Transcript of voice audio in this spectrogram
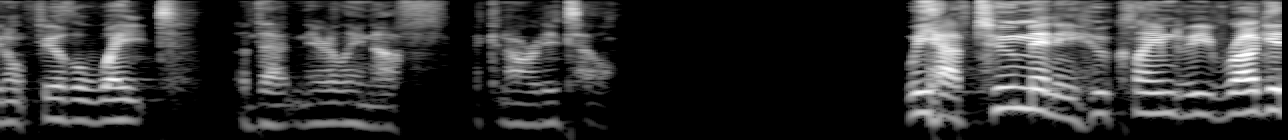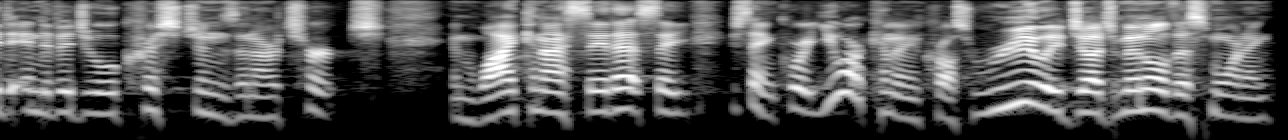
We don't feel the weight of that nearly enough, I can already tell. We have too many who claim to be rugged individual Christians in our church. And why can I say that? Say, you're saying, Corey, you are coming across really judgmental this morning.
